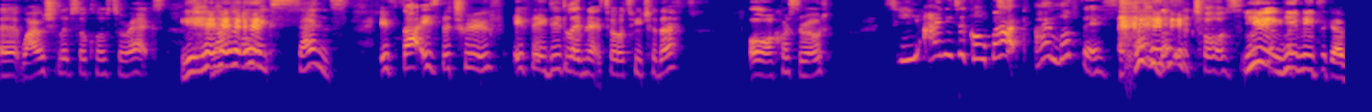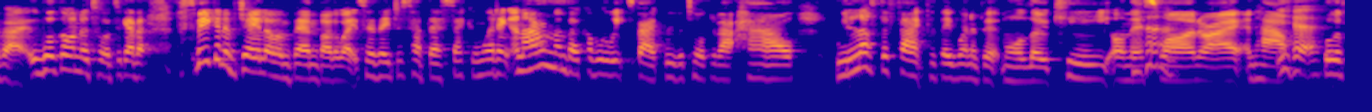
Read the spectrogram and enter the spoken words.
uh, why would she live so close to her ex? Yeah. it all makes sense. If that is the truth, if they did live next door to each other or across the road, see, I need to go back. I love this. I love the tours. you you need to go back. We'll go on a tour together. Speaking of J Lo and Ben, by the way, so they just had their second wedding, and I remember a couple of weeks back we were talking about how we love the fact that they went a bit more low key on this one, right? And how yeah. Well, of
